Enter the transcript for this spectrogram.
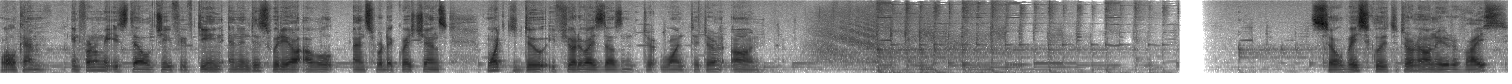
Welcome. In front of me is Dell G15 and in this video I will answer the questions what to do if your device doesn't want to turn on. So basically to turn on your device,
